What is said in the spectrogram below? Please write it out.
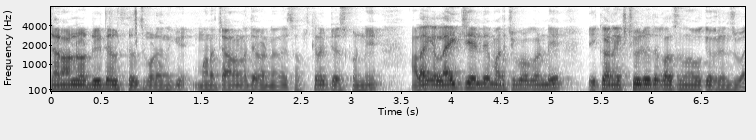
ఛానల్లో డీటెయిల్స్ తెలుసుకోవడానికి మన ఛానల్ అయితే వెంటనే సబ్స్క్రైబ్ చేసుకోండి. అలాగే లైక్ చేయండి మర్చిపోకండి. ఇక నెక్స్ట్ వీడియోతో కలిసి ఓకే ఫ్రెండ్స్ బాయ్.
